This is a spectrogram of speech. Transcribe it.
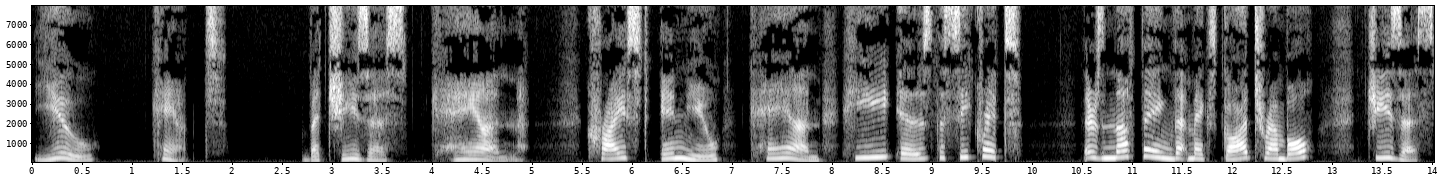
You can't. But Jesus can. Christ in you can. He is the secret. There's nothing that makes God tremble. Jesus,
